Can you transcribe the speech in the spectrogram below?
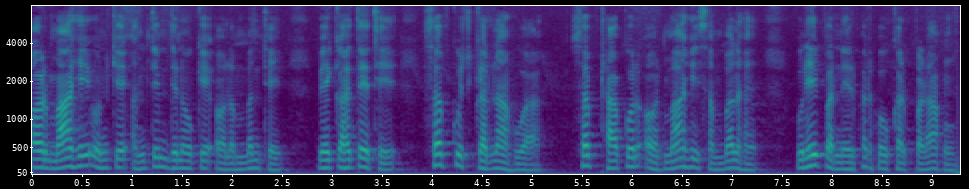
और माँ ही उनके अंतिम दिनों के अवलंबन थे। वे कहते थे, सब कुछ करना हुआ। सब ठाकुर और माँ ही संबल हैं। उन्हीं पर निर्भर होकर पड़ा हूँ।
